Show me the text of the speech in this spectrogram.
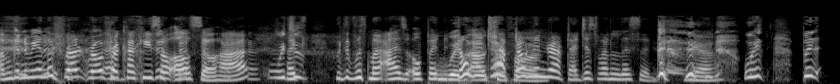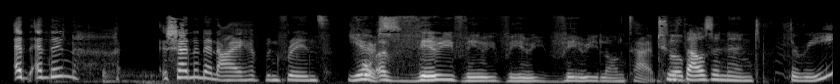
I'm going to be in the front row for Kagiso also, huh? Which Like, is- with, with my eyes open. Don't interrupt. Don't interrupt. I just want to listen. Yeah. Wait, but and and then Shannon and I have been friends Years. for a very, very, very, very long time. So, 2003?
